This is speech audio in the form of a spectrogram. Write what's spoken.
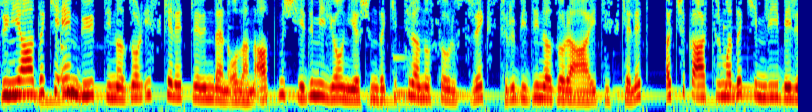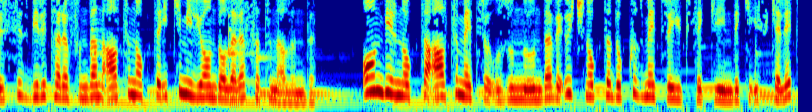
Dünyadaki en büyük dinozor iskeletlerinden olan 67 milyon yaşındaki Tyrannosaurus rex türü bir dinozora ait iskelet, açık artırmada kimliği belirsiz biri tarafından 6.2 milyon dolara satın alındı. 11.6 metre uzunluğunda ve 3.9 metre yüksekliğindeki iskelet,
